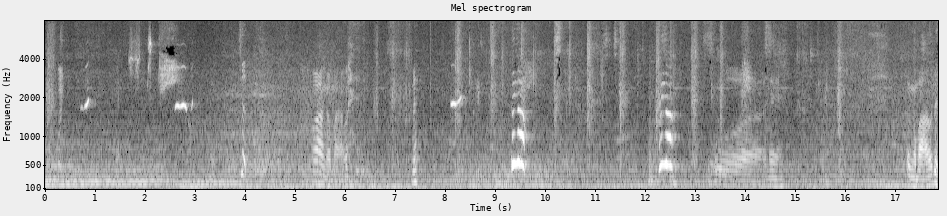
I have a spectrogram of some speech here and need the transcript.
Đó Shit. Wah, nggak mau. Nih. Tinggal. Tinggal. Ủa Này Kok cả mau đấy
